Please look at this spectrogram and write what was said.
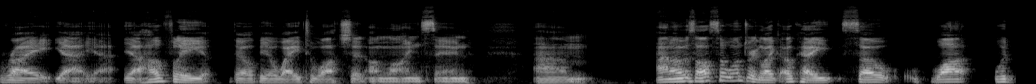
right. Yeah, yeah, yeah. Hopefully there'll be a way to watch it online soon. Um, and I was also wondering, like, okay, so what would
